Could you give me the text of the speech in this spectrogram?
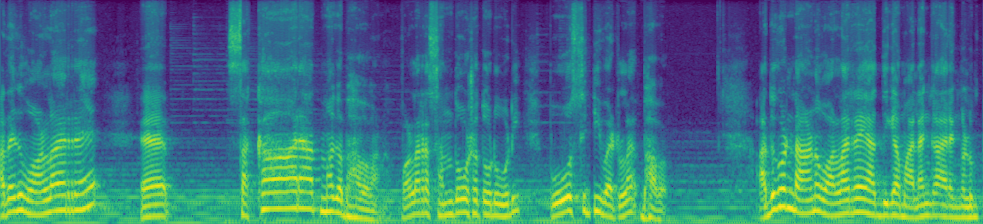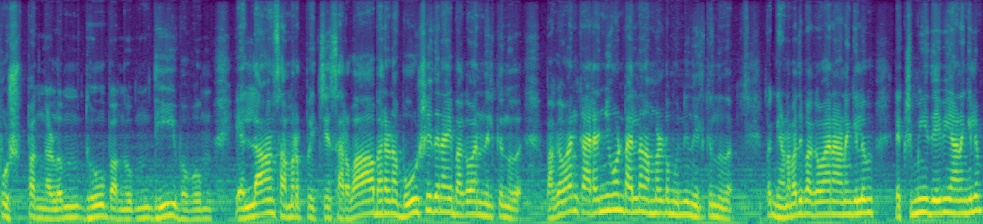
അതായത് വളരെ സകാരാത്മക ഭാവമാണ്. വളരെ കൂടി പോസിറ്റീവായിട്ടുള്ള ഭാവം. അതുകൊണ്ടാണ് വളരെയധികം അലങ്കാരങ്ങളും പുഷ്പങ്ങളും ധൂപങ്ങളും ദീപവും എല്ലാം സമർപ്പിച്ച് സർവാഭരണ ഭൂഷിതനായി ഭഗവാൻ നിൽക്കുന്നത്. ഭഗവാൻ കരഞ്ഞുകൊണ്ടല്ല നമ്മളുടെ മുന്നിൽ നിൽക്കുന്നത്. ഇപ്പം ഗണപതി ഭഗവാനാണെങ്കിലും ലക്ഷ്മി ദേവിയാണെങ്കിലും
